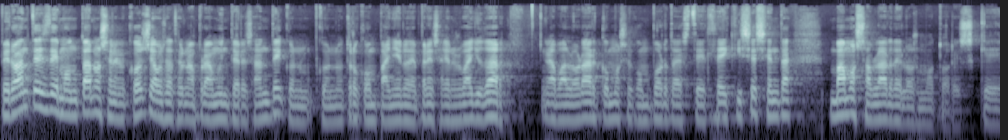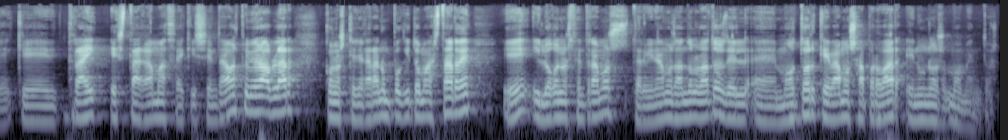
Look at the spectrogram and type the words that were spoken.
Pero antes de montarnos en el coche, vamos a hacer una prueba muy interesante con con, otro compañero de prensa que nos va a ayudar a valorar cómo se comporta este CX60, vamos a hablar de los motores que, trae esta gama CX60. Vamos primero a hablar con los que llegarán un poquito más tarde eh, y luego nos centramos, terminamos dando los datos del eh, motor que vamos a probar en unos momentos.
